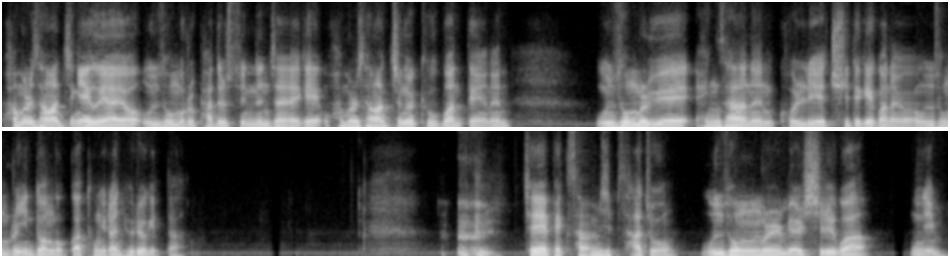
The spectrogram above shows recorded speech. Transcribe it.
화물상환증에 의하여 운송물을 받을 수 있는 자에게 화물상환증을 교부한 때에는 운송물 위에 행사하는 권리의 취득에 관하여 운송물을 인도한 것과 동일한 효력이 있다. 제134조 운송물 멸실과 운임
